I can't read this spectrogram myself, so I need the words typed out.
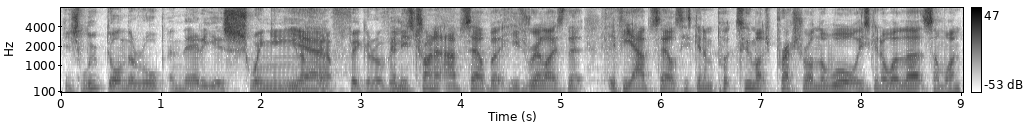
He's looped on the rope, and there he is swinging in a kind of figure of eight. And he's trying to abseil, but he's realised that if he abseils, he's going to put too much pressure on the wall. He's going to alert someone.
